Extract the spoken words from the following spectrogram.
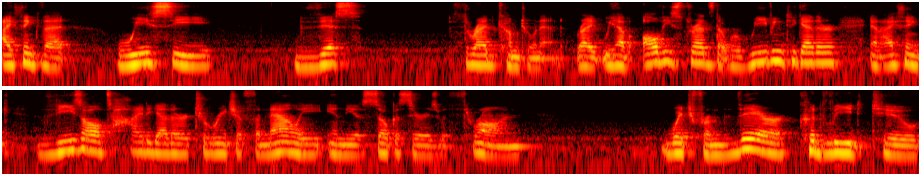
I think that we see this thread come to an end, right? We have all these threads that we're weaving together, and I think these all tie together to reach a finale in the Ahsoka series with Thrawn, which from there could lead to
